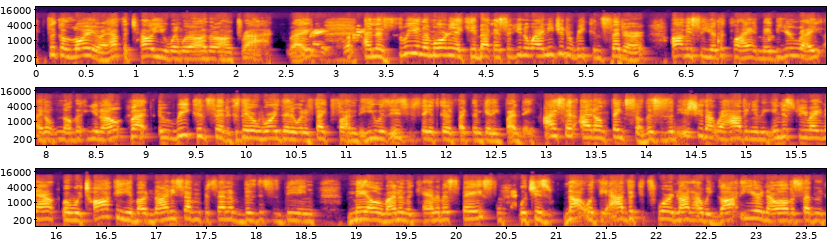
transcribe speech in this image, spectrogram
it's like a lawyer. I have to tell you when we're on the wrong track, right? right, right. And at three in the morning, I came back. I said, you know what? I need you to reconsider. Obviously, you're the client. Maybe you're right. I don't know that, you know, but reconsider because they were worried that it would affect funding. He was, he was saying it's going to affect them getting funding. I said, I don't think so. This is an issue that we're having in the industry right now where we're talking about 97% of businesses being male run in the cannabis space, okay. which is not what the advocates were, not how we got here. Now, all of a sudden,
